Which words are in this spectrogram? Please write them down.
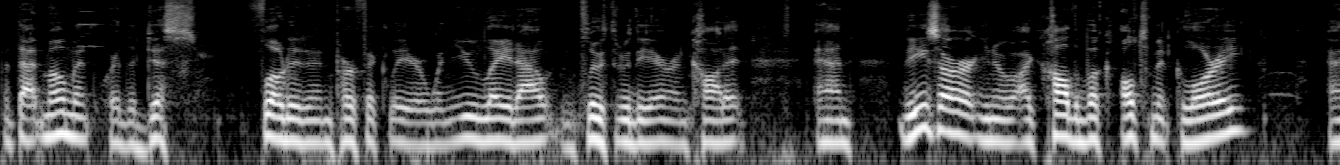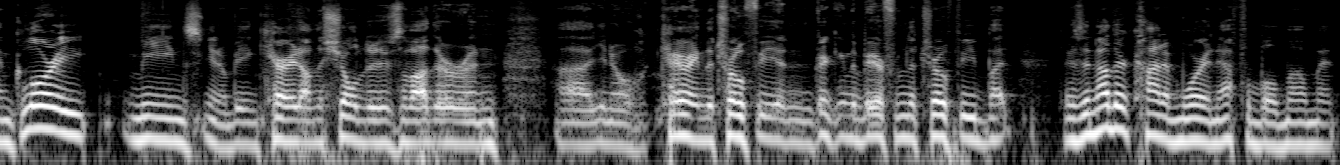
but that moment where the disc floated in perfectly, or when you laid out and flew through the air and caught it. And these are, you know, I call the book Ultimate Glory and glory means, you know, being carried on the shoulders of other and, uh, you know, carrying the trophy and drinking the beer from the trophy. But there's another kind of more ineffable moment,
